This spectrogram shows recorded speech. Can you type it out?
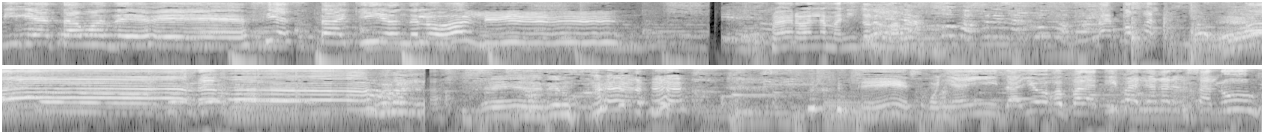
Familia, estamos de eh, fiesta aquí donde lo vale. Voy a grabar la manito a la mamá. La copa. ¡Oh, bravo! Eso, cuñadita. Yo, para ti, para llegar en salud.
